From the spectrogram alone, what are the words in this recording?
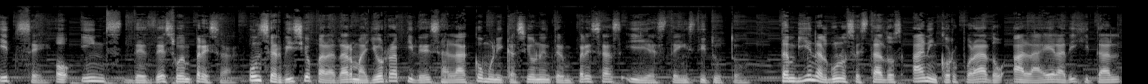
ITSE o IMSS desde su empresa, un servicio para dar mayor rapidez a la comunicación entre empresas y este instituto. También algunos estados han incorporado a la era digital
